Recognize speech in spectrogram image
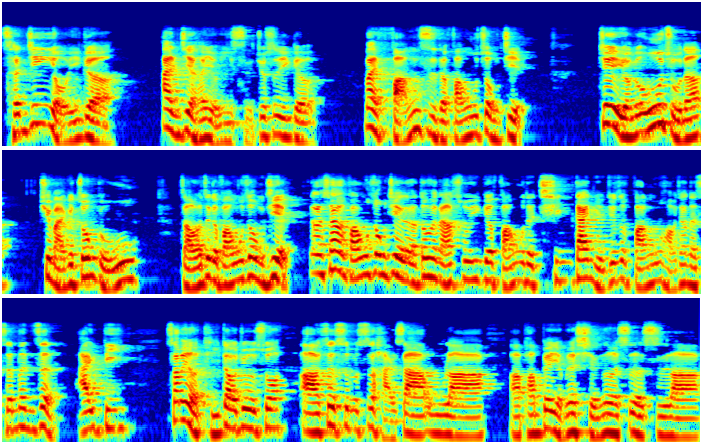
曾经有一个案件很有意思，就是一个卖房子的房屋中介，就有个屋主呢去买个中古屋，找了这个房屋中介，那香港房屋中介呢都会拿出一个房屋的清单，也就是房屋好像的身份证 ID。上面有提到，就是说啊，这是不是海沙屋啦？啊，旁边有没有嫌恶设施啦？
